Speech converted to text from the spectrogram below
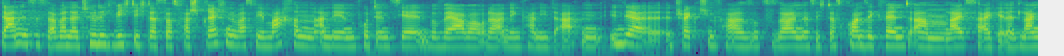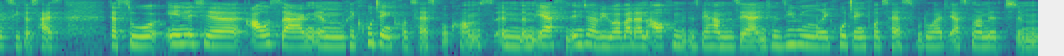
Dann ist es aber natürlich wichtig, dass das Versprechen, was wir machen an den potenziellen Bewerber oder an den Kandidaten in der Attraction-Phase sozusagen, dass sich das konsequent am Lifecycle entlang zieht. Das heißt, dass du ähnliche Aussagen im Recruiting-Prozess bekommst, im, im, ersten Interview, aber dann auch, wir haben einen sehr intensiven Recruiting-Prozess, wo du halt erstmal mit dem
